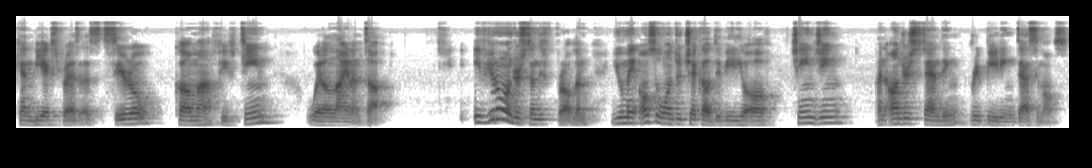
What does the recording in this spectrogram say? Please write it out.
can be expressed as 0, comma 15 with a line on top. If you don't understand this problem, you may also want to check out the video of changing and understanding repeating decimals.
